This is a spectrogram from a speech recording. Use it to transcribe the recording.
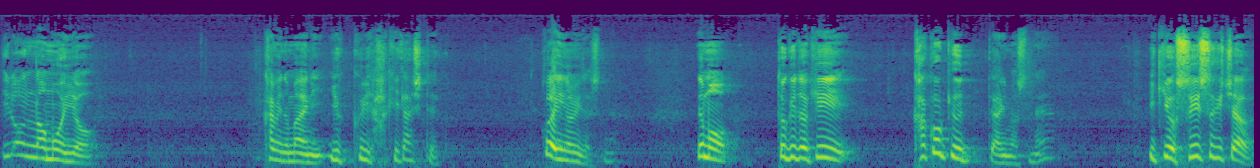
いろんな思いを神の前にゆっくり吐き出していく。これは祈りですね。でも時々過呼吸ってありますね。息を吸いすぎちゃう、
